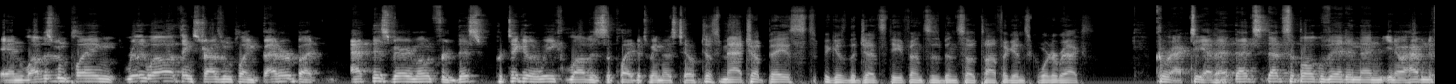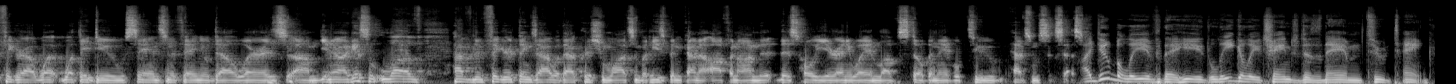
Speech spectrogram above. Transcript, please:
And Love has been playing really well. I think Stroud's been playing better, but at this very moment for this particular week, Love is the play between those two. Just matchup based because the Jets defense has been so tough against quarterbacks. Correct. Yeah, that, that's that's the bulk of it, and then you know having to figure out what what they do sans Nathaniel Dell. Whereas um, you know I guess Love having to figure things out without Christian Watson, but he's been kind of off and on th- this whole year anyway, and Love's still been able to have some success. I do believe that he legally changed his name to Tank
